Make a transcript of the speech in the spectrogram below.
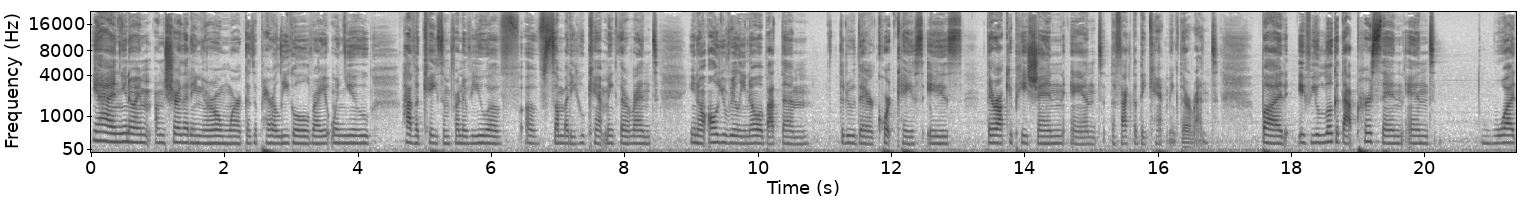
Yeah, and you know, I'm I'm sure that in your own work as a paralegal, right, when you have a case in front of you of of somebody who can't make their rent, you know, all you really know about them through their court case is their occupation and the fact that they can't make their rent. But if you look at that person and what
